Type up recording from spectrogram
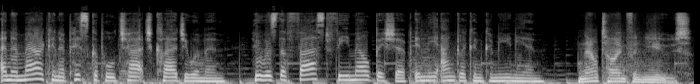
an American Episcopal Church clergywoman, who was the first female bishop in the Anglican Communion. Now, time for news.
